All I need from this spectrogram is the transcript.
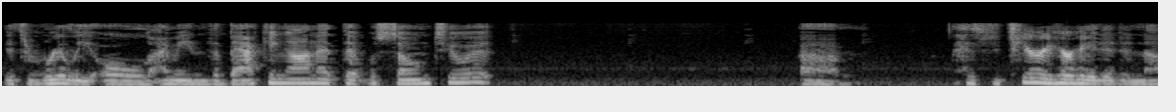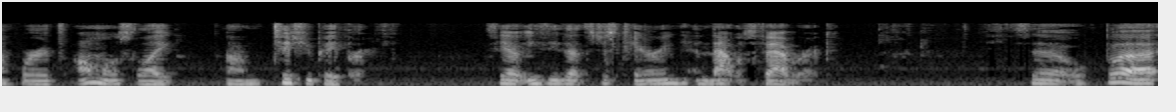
It's really old. I mean, the backing on it that was sewn to it um, has deteriorated enough where it's almost like um, tissue paper. See how easy that's just tearing? And that was fabric. So, but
